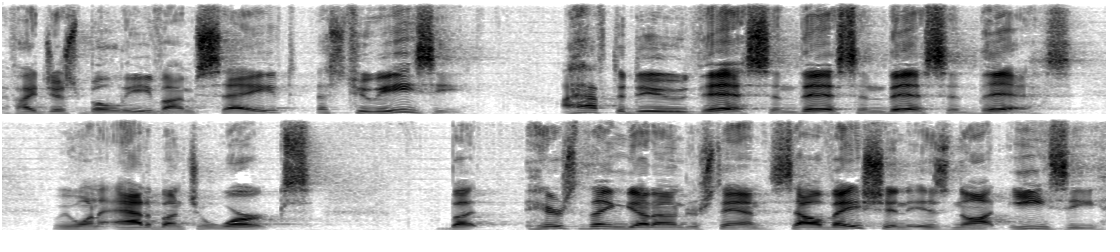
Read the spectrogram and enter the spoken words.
if I just believe I'm saved, that's too easy. I have to do this and this and this and this. We want to add a bunch of works. But here's the thing you got to understand salvation is not easy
